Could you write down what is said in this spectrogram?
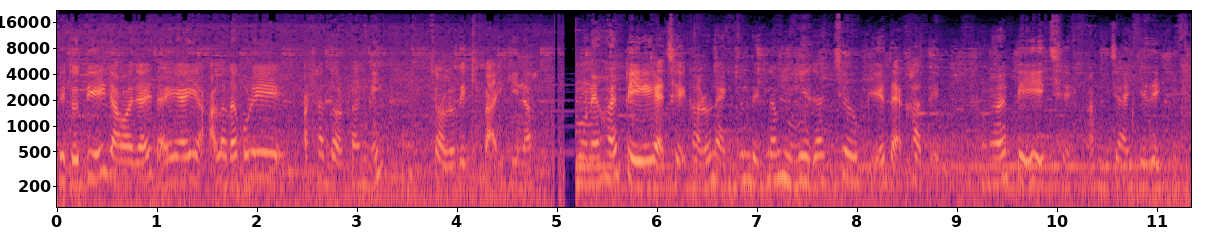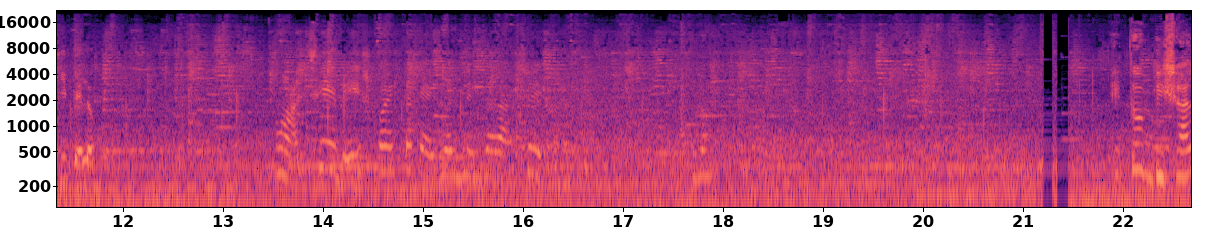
ভেতর দিয়েই যাওয়া যায়, তাই এই আলাদা করে আসার দরকার নেই। চলো দেখি পাই কি না মনে হয় পেয়ে গেছে, কারণ একজন দেখলাম নিয়ে যাচ্ছে ওকে দেখাতে। মনে হয় পেয়েছে। আমি যাই গিয়ে দেখি কি পেল। ও আছে, বেশ কয়েকটা ক্যাজুয়াল ব্লেজার আছে। এখানে বাহ। এ তো বিশাল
